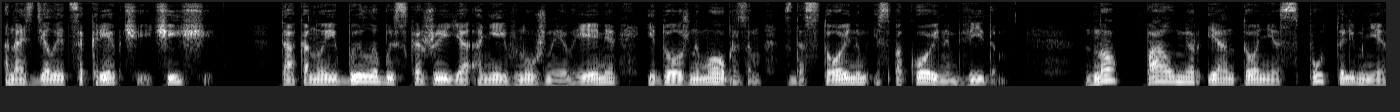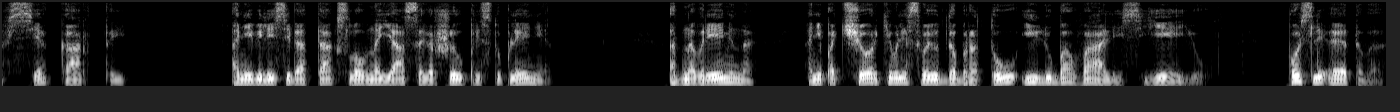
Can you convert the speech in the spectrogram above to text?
она сделается крепче и чище. Так оно и было бы, скажи я о ней в нужное время и должным образом, с достойным и спокойным видом. Но Палмер и Антония спутали мне все карты. Они вели себя так, словно я совершил преступление. Одновременно они подчеркивали свою доброту и любовались ею. После этого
